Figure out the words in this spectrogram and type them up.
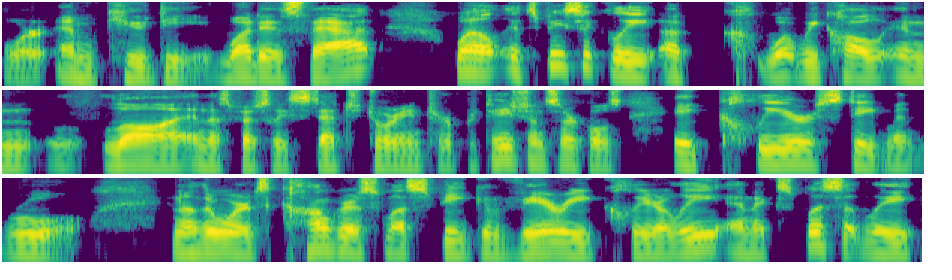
or MQD. What is that? Well, it's basically a what we call in law and especially statutory interpretation circles a clear statement rule. In other words, Congress must speak very clearly and explicitly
